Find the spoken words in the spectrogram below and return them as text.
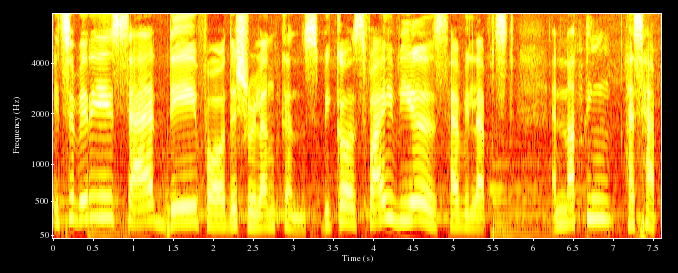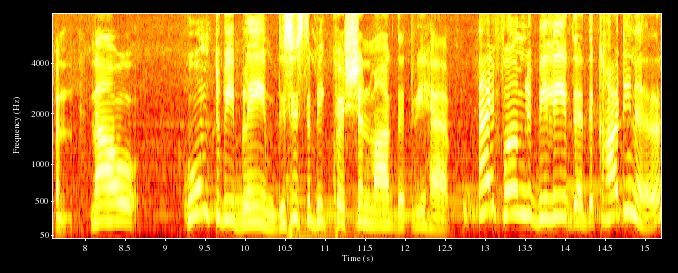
It's a very sad day for the Sri Lankans because five years have elapsed and nothing has happened. Now, whom to be blamed? This is the big question mark that we have. I firmly believe that the Cardinal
